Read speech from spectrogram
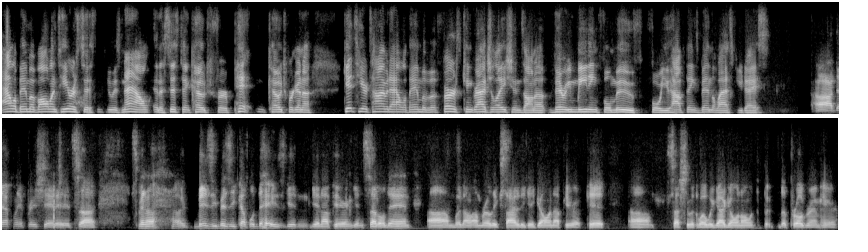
Alabama volunteer assistant who is now an assistant coach for Pitt. Coach, we're going to get to your time at Alabama, but first, congratulations on a very meaningful move for you. How have things been the last few days? I definitely appreciate it. It's uh it's been a, a, busy, busy couple days getting getting up here and getting settled in. Um, but I'm really excited to get going up here at Pitt, um, especially with what we got going on with the, the, program here.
